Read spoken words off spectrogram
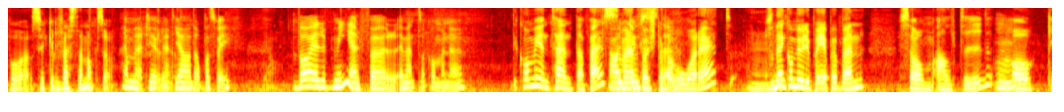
på cykelfesten också. Ja men gud, ja det hoppas vi. Ja. Vad är det mer för event som kommer nu? Det kommer ju en tentafest Ja, som är den första det. för året. Mm. Så den kommer bli på e-puben som alltid. Mm. Och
